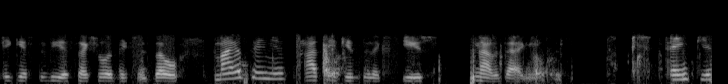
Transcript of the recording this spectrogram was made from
it gets to be a sexual addiction. So, my opinion, I think it's an excuse, not a diagnosis. Thank you.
